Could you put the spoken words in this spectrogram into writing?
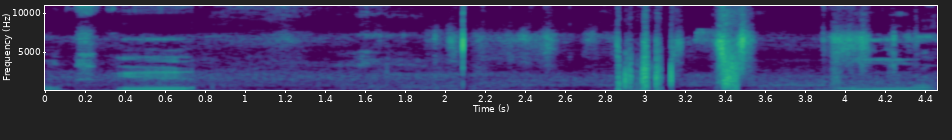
Looks good. Ooh.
